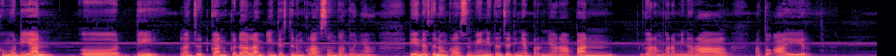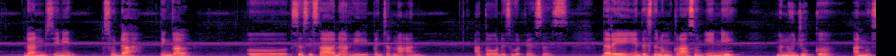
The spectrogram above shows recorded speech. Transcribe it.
Kemudian uh, dilanjutkan ke dalam intestinum crassum tentunya. Di intestinum crassum ini terjadinya penyerapan garam-garam mineral atau air dan di sini sudah tinggal uh, sesisa dari pencernaan atau disebut feses. Dari intestinum crassum ini menuju ke anus.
